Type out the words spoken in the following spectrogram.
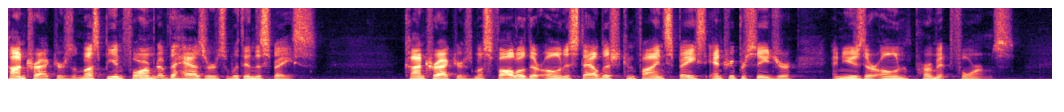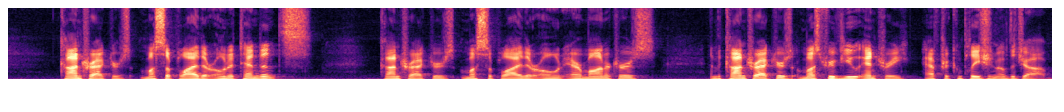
Contractors must be informed of the hazards within the space. Contractors must follow their own established confined space entry procedure and use their own permit forms. Contractors must supply their own attendants. Contractors must supply their own air monitors. And the contractors must review entry after completion of the job.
